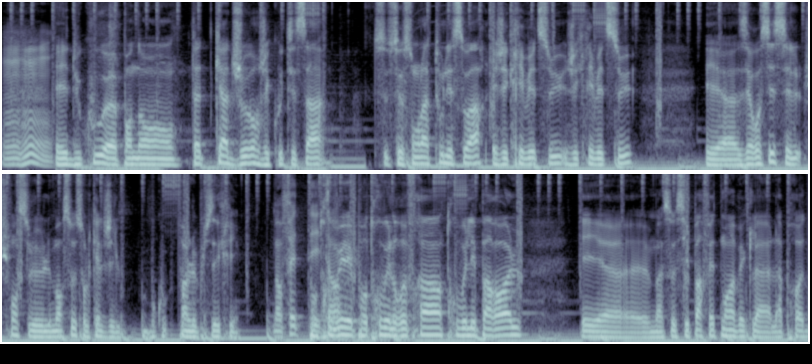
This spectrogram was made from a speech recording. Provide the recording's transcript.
Mhm. Et du coup, euh, pendant peut-être quatre jours, j'écoutais ça, ce, ce son-là tous les soirs. Et j'écrivais dessus, j'écrivais dessus. Et euh, 06, c'est, je pense, le, le morceau sur lequel j'ai le, beaucoup, enfin, le plus écrit. En fait, Pour trouver, pour trouver le refrain, trouver les paroles. Et m'associer parfaitement avec la, la prod.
